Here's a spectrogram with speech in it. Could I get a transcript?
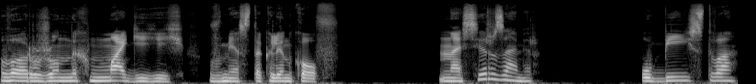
вооруженных магией вместо клинков». Насир замер. Убийство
